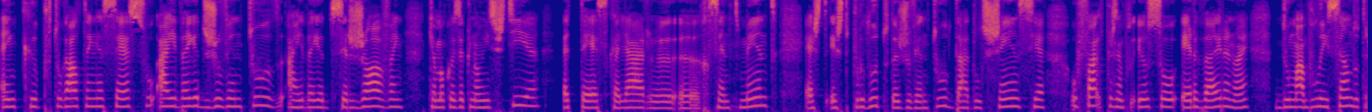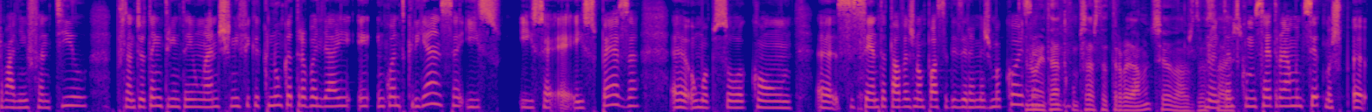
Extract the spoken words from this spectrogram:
em que Portugal tem acesso à ideia de juventude, à ideia de ser jovem, que é uma coisa que não existia até se calhar uh, recentemente, este, este produto da juventude, da adolescência, o facto, por exemplo, eu sou herdeira, não é, de uma abolição do trabalho infantil, portanto eu tenho 31 anos, significa que nunca trabalhei enquanto criança, e isso isso, é, é, isso pesa. Uh, uma pessoa com uh, eh, 60 talvez não possa dizer a mesma coisa. No entanto, começaste a trabalhar muito cedo, aos 16. No entanto, comecei a trabalhar muito cedo, mas uh,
